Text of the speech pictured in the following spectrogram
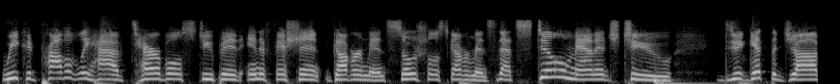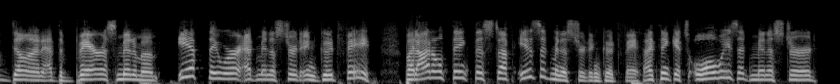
we could probably have terrible, stupid, inefficient governments, socialist governments that still manage to d- get the job done at the barest minimum if they were administered in good faith. But I don't think this stuff is administered in good faith. I think it's always administered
